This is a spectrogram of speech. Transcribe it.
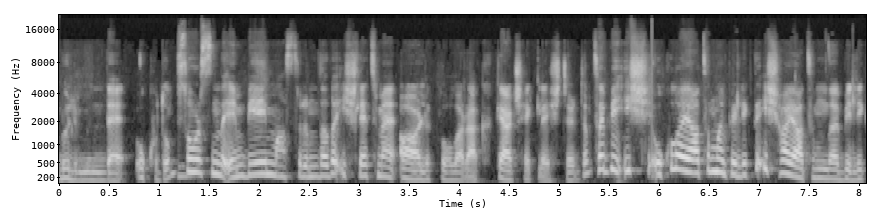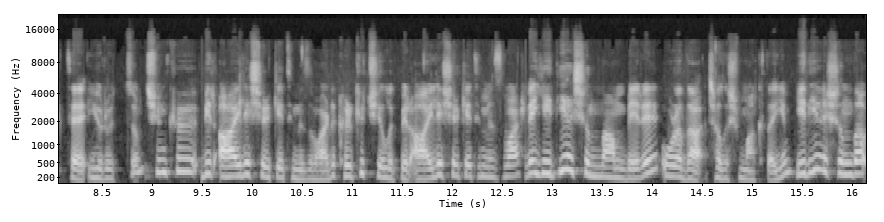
bölümünde okudum. Sonrasında MBA Master'ımda da işletme ağırlıklı olarak gerçekleştirdim. Tabii iş okul hayatımla birlikte iş hayatımı da birlikte yürüttüm. Çünkü bir aile şirketimiz vardı. 43 yıllık bir aile şirketimiz var ve 7 yaşından beri orada çalışmaktayım. 7 yaşında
